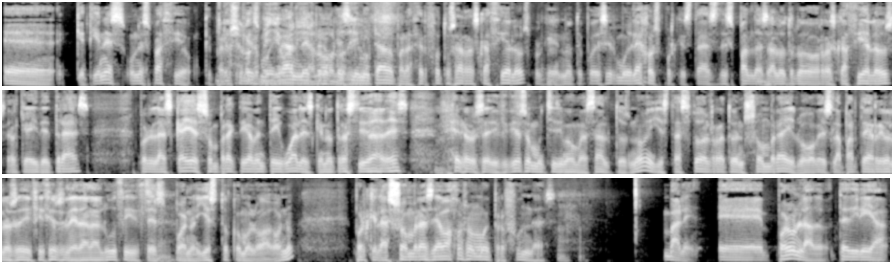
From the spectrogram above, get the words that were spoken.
Eh, que tienes un espacio que parece que es muy grande, pero que es limitado para hacer fotos a rascacielos, porque no te puedes ir muy lejos porque estás de espaldas al otro rascacielos, al que hay detrás, porque las calles son prácticamente iguales que en otras ciudades, pero los edificios son muchísimo más altos, ¿no? Y estás todo el rato en sombra y luego ves la parte de arriba de los edificios, le da la luz y dices, bueno, ¿y esto cómo lo hago, no? Porque las sombras de abajo son muy profundas. Vale, eh, por un lado, te diría,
